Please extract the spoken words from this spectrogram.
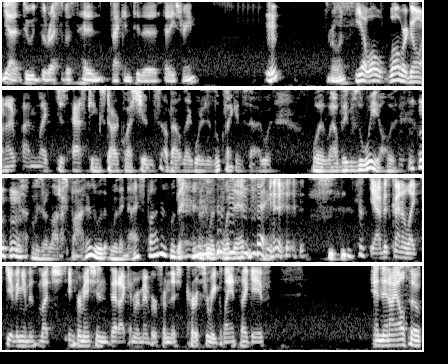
yeah. Do the rest of us head in, back into the steady stream? Mhm. Rowan. Yeah, well, while we're going, I, I'm like just asking Star questions about like what did it look like inside? What, what how big was the wheel? Was, was there a lot of spiders? Were, they- were they nice spiders? What, what, what they had to say? yeah, I'm just kind of like giving him as much information that I can remember from the cursory glance I gave. And then I also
